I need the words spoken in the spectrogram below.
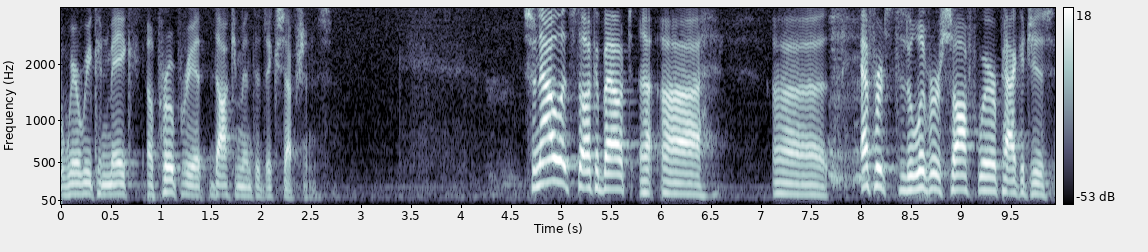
where we can make appropriate documented exceptions. So now let's talk about uh, efforts to deliver software packages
